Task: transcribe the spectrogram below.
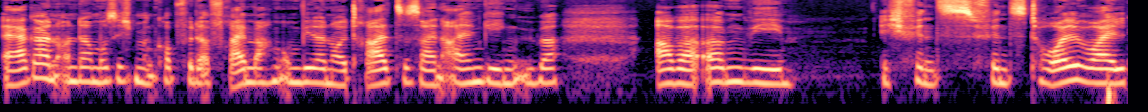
ärgern und da muss ich meinen Kopf wieder frei machen, um wieder neutral zu sein allen gegenüber. Aber irgendwie ich finde es toll, weil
